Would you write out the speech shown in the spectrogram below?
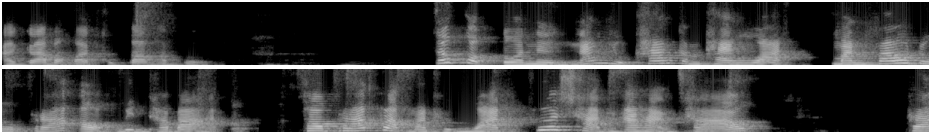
อักราบอกว่าถูกต้องครับครู เจ้ากบตัวหนึ่งนั่งอยู่ข้างกำแพงวัด มันเฝ้าดูพระออกบิณฑบาตพอพระกลับมาถึงวัดเพื่อฉันอาหารเช้า พระ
